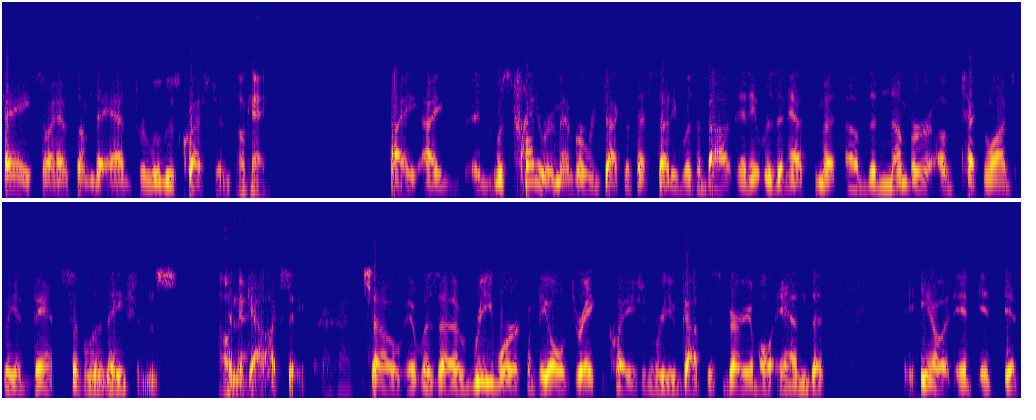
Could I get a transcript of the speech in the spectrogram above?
Hey, so I have something to add for Lulu's question. Okay. I, I was trying to remember exactly what that study was about, and it was an estimate of the number of technologically advanced civilizations in the galaxy. Okay. So it was a rework of the old Drake equation where you've got this variable n that, you know, it, it, it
